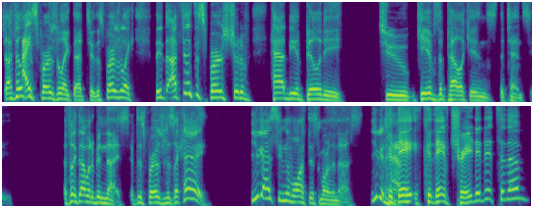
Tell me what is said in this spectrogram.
So I feel like I- the Spurs were like that too. The Spurs were like, they, I feel like the Spurs should have had the ability to give the Pelicans the ten seed. I feel like that would have been nice if the Spurs were just like, hey, you guys seem to want this more than us. You can Could have they it. could they have traded it to them?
